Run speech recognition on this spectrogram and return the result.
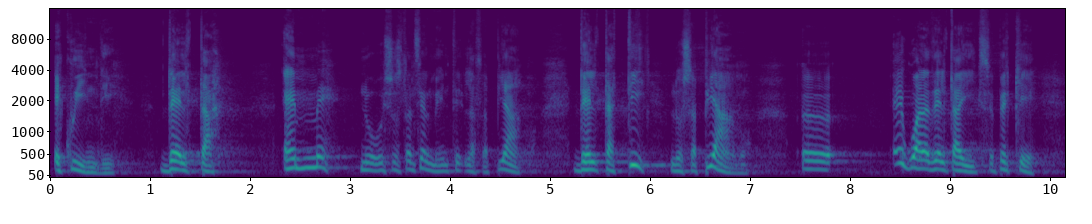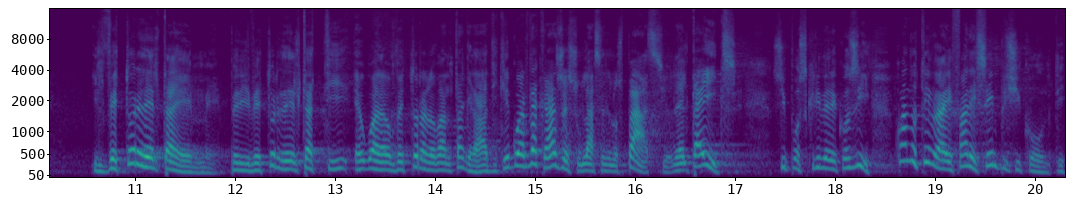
e quindi delta M noi sostanzialmente la sappiamo, delta T lo sappiamo, eh, è uguale a delta X perché il vettore delta M per il vettore delta T è uguale a un vettore a 90 gradi che guarda caso è sull'asse dello spazio, delta X. Si può scrivere così. Quando ti vai a fare i semplici conti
